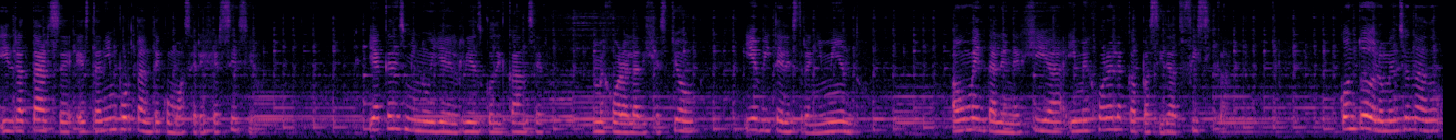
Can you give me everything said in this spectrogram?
Hidratarse es tan importante como hacer ejercicio, ya que disminuye el riesgo de cáncer, mejora la digestión y evita el estreñimiento aumenta la energía y mejora la capacidad física. Con todo lo mencionado,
